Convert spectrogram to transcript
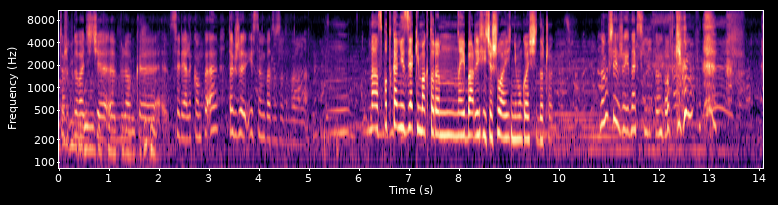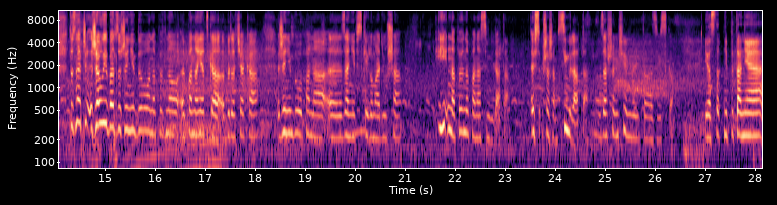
którzy prowadzicie blog seriale.pl, także jestem bardzo zadowolona. Na spotkanie z jakim aktorem najbardziej się cieszyłaś i nie mogłaś się doczekać? No myślę, że jednak z Filipem Bobkiem. To znaczy, żałuję bardzo, że nie było na pewno e, pana Jacka Braciaka, że nie było pana e, Zaniewskiego Mariusza i na pewno pana Similata. E, przepraszam, Similata. Zawsze mi się myli to nazwisko. I ostatnie pytanie,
